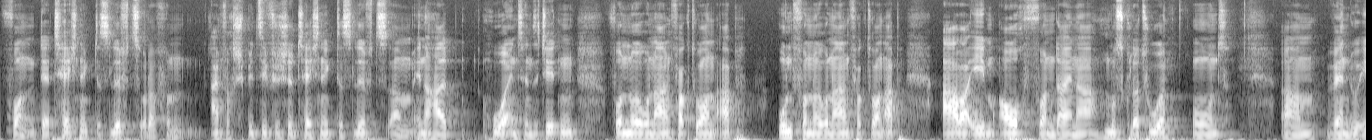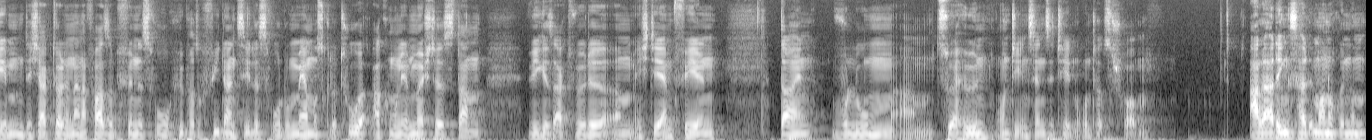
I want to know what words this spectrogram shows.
von der Technik des Lifts oder von einfach spezifischer Technik des Lifts ähm, innerhalb hoher Intensitäten, von neuronalen Faktoren ab und von neuronalen Faktoren ab, aber eben auch von deiner Muskulatur und ähm, wenn du eben dich aktuell in einer Phase befindest, wo Hypertrophie dein Ziel ist, wo du mehr Muskulatur akkumulieren möchtest, dann, wie gesagt, würde ähm, ich dir empfehlen, dein Volumen ähm, zu erhöhen und die Intensitäten runterzuschrauben. Allerdings halt immer noch in einem,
